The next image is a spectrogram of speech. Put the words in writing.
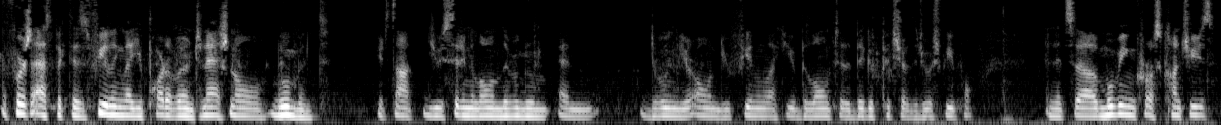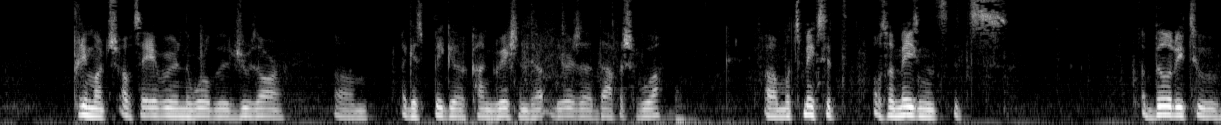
the first aspect is feeling that you're part of an international movement. It's not you sitting alone in the living room and doing your own. You're feeling like you belong to the bigger picture of the Jewish people. And it's uh, moving across countries, pretty much, I would say, everywhere in the world where the Jews are. Um, I guess, bigger congregation, there, there's a Daf Shavua. Um, what makes it also amazing is its ability to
